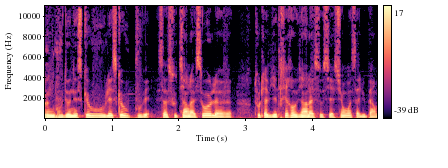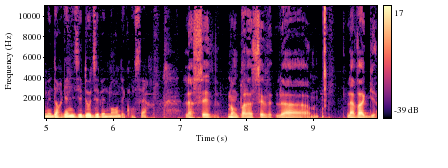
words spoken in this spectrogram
Donc vous donnez ce que vous voulez, ce que vous pouvez. Ça soutient l'asso, le- toute la billetterie revient à l'association et ça lui permet d'organiser d'autres événements, des concerts. La sève, non pas la sève, la, la vague.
